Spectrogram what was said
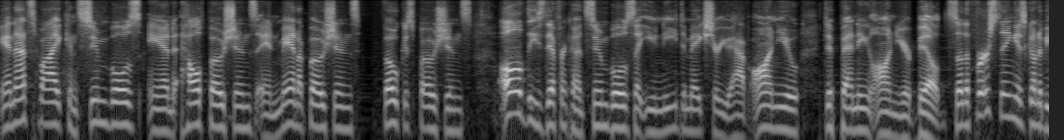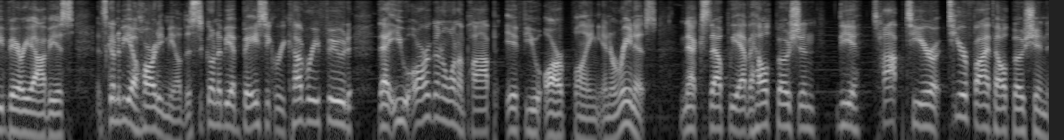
and that's by consumables and health potions and mana potions, focus potions, all of these different consumables that you need to make sure you have on you depending on your build. So the first thing is going to be very obvious. It's going to be a hearty meal. This is going to be a basic recovery food that you are going to want to pop if you are playing in arenas. Next up, we have a health potion. The top tier, tier 5 health potion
